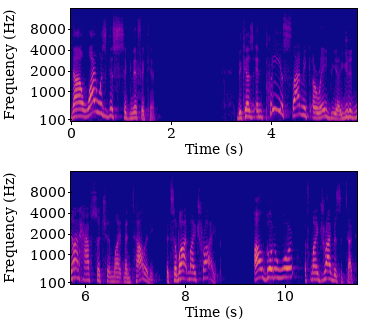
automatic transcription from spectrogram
Now, why was this significant? Because in pre Islamic Arabia, you did not have such a mentality. It's about my tribe. I'll go to war if my tribe is attacked.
